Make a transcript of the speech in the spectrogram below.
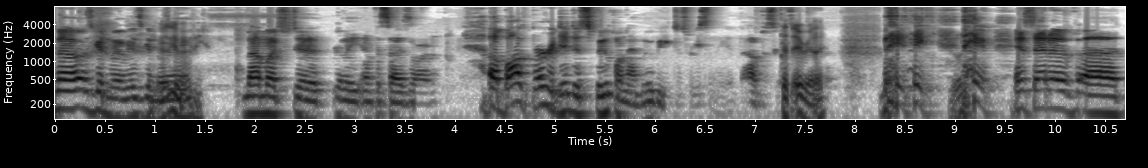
No, it was a good movie. It was a good It was a movie. good movie. Not much to really emphasize on. Uh, Bob's Burger did a spoof on that movie just recently. I'll just Did they really? they, they, they, instead of uh,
